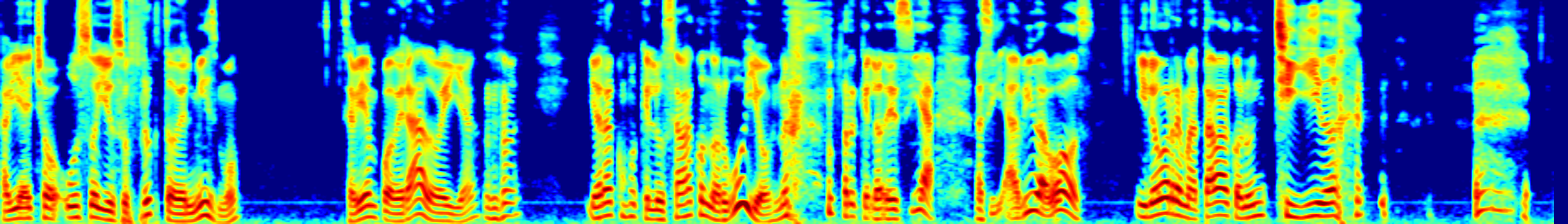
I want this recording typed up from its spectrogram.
había hecho uso y usufructo del mismo, se había empoderado ella, ¿no? Y ahora como que lo usaba con orgullo, ¿no? Porque lo decía así a viva voz. Y luego remataba con un chillido.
